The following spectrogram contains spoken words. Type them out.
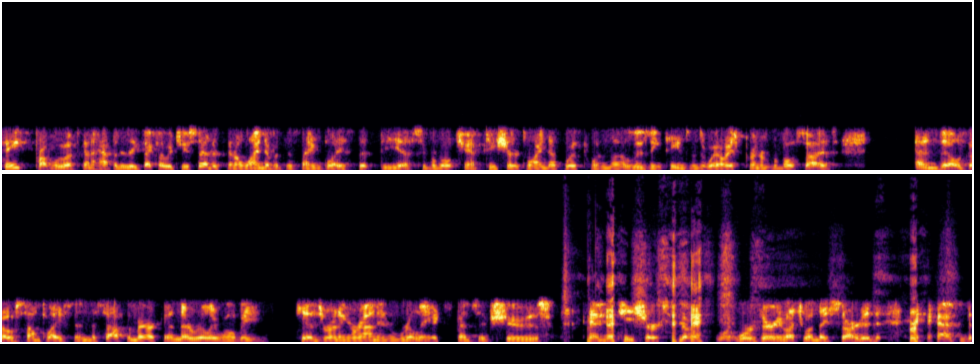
think probably what's going to happen is exactly what you said. It's going to wind up at the same place that the uh, Super Bowl champ T-shirts wind up with when the losing teams, since we always print them for both sides, and they'll go someplace into South America, and there really will be kids running around in really expensive shoes and t-shirts that weren't worth very much when they started. And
